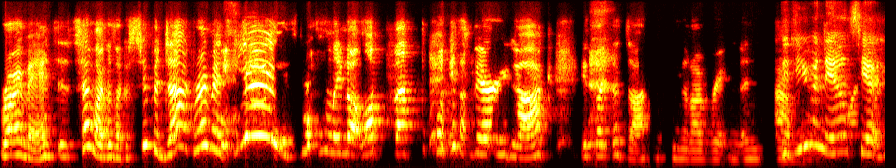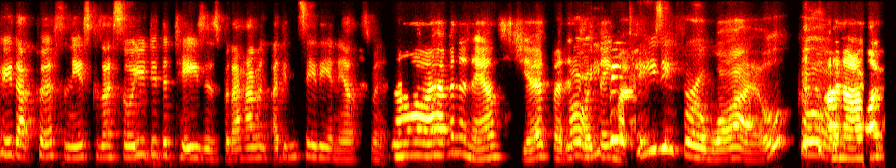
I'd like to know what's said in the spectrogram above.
romance. It sounded like it was like a super dark romance. Yay! It's definitely not like that. It's very dark. It's like the darkest thing that I've written. And um, did you announce yet who that person is? Because I saw you did the teasers, but I haven't. I didn't see the announcement. No, I haven't announced yet. But it's oh, you've been teasing for a while. God. I know. I like.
